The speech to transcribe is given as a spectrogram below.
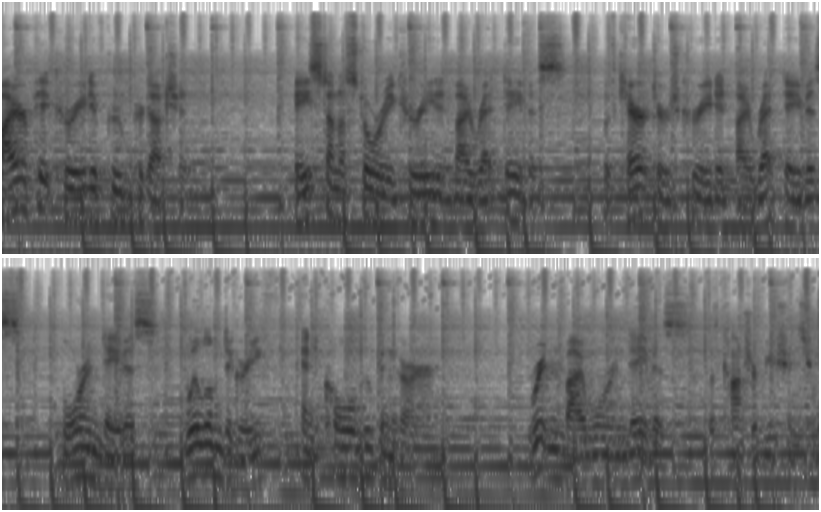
Fire Pit Creative Group production, based on a story created by Rhett Davis, with characters created by Rhett Davis, Warren Davis, Willem de Greef, and Cole Hoopingarner. Written by Warren Davis, with contributions from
